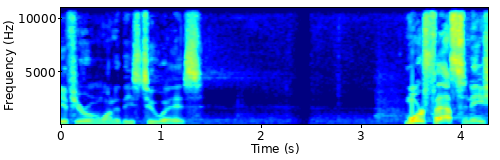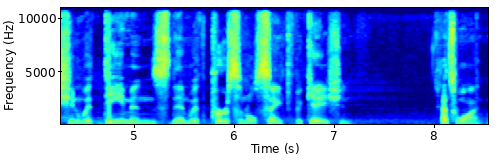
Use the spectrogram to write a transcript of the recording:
if you're in one of these two ways. More fascination with demons than with personal sanctification. That's one.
